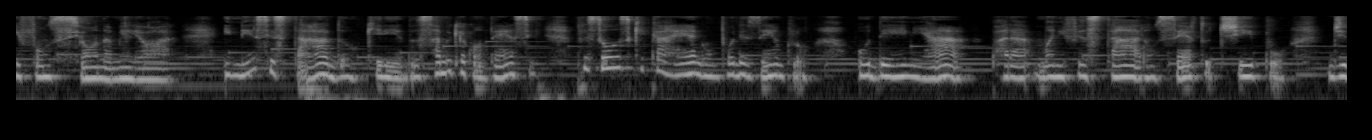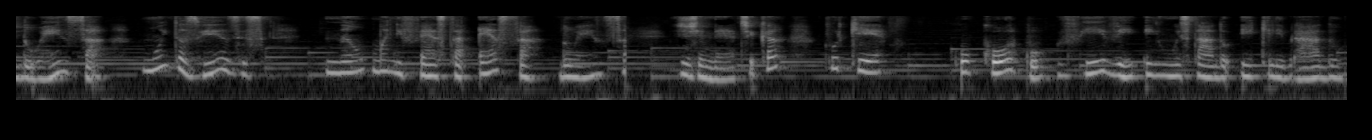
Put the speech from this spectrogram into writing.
e funciona melhor. E nesse estado, queridos, sabe o que acontece? Pessoas que carregam, por exemplo, o DNA para manifestar um certo tipo de doença, muitas vezes não manifesta essa doença genética porque o corpo vive em um estado equilibrado,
